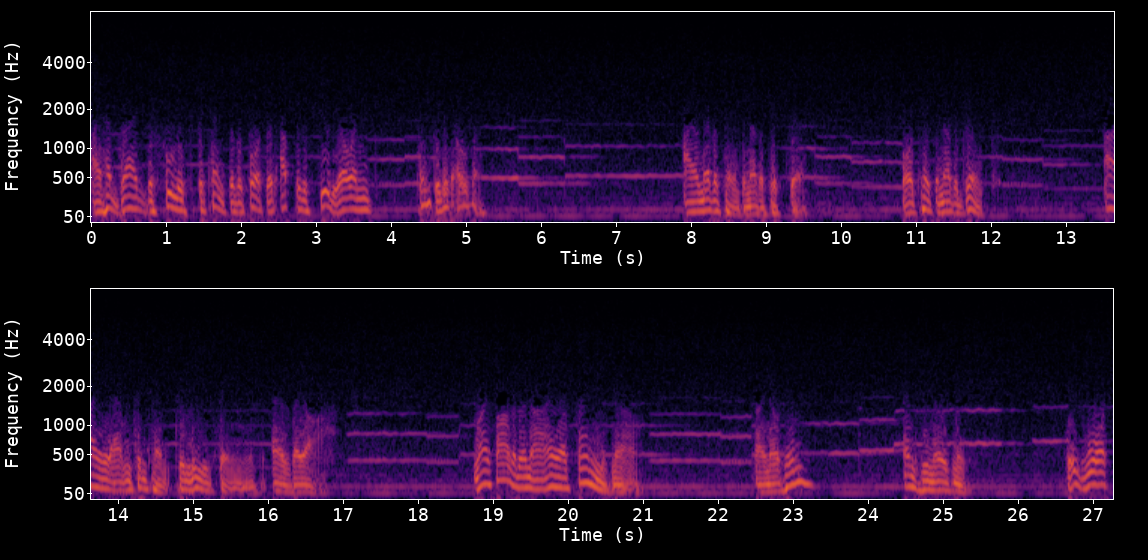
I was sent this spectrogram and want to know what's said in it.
I had dragged the foolish pretense of a portrait up to the studio and painted it over. I'll never paint another picture or take another drink. I am content to leave things as they are. My father and I are friends now. I know him, and he knows me. His warts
